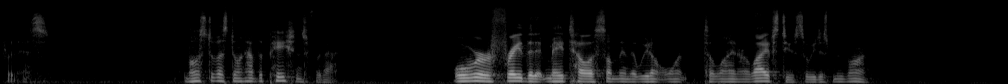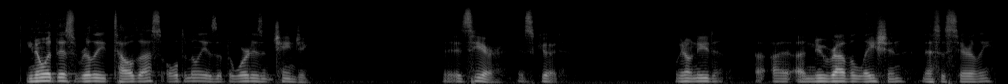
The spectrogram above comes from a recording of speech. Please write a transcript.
for this. Most of us don't have the patience for that. Or we're afraid that it may tell us something that we don't want to line our lives to, so we just move on. You know what this really tells us ultimately is that the Word isn't changing. It's here, it's good. We don't need a, a, new revelation necessarily.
